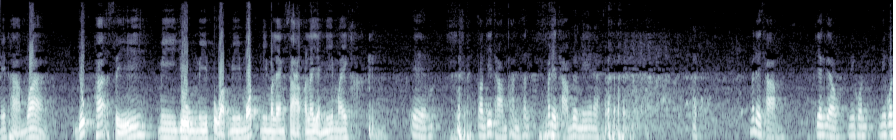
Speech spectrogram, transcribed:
นนี้ถามว่า ยุคพระศรีมียุงมีปวก มีมด มีแมลงสาบอะไรอย่างนี้ไหมเออตอนที่ถามท่านท่านไม่ได้ถามเรื่องนี้นะ ไม่ได้ถาม เพียงแต่มีคนมีคน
